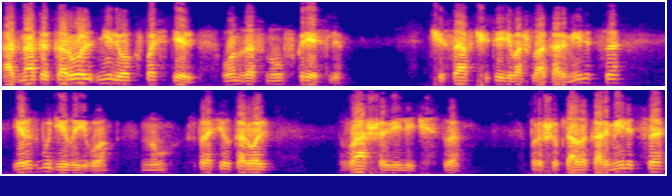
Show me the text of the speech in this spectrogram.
Однако король не лег в постель, он заснул в кресле. Часа в четыре вошла кормилица и разбудила его. «Ну?» — спросил король. «Ваше Величество!» — прошептала кормилица,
